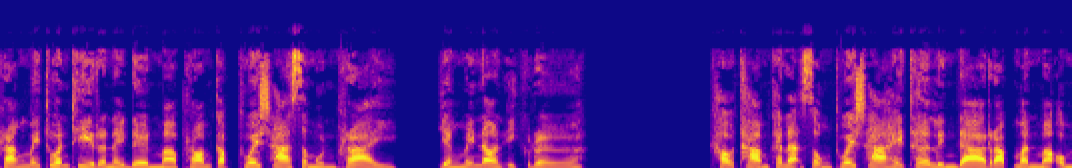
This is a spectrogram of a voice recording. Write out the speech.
ครั้งไม่ถ้วนทีระในเดินมาพร้อมกับถ้วยชาสมุนไพรยังไม่นอนอีกเหรอ เขาถามขณะส่งถ้วยชาให้เธอลินดารับมันมาอม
